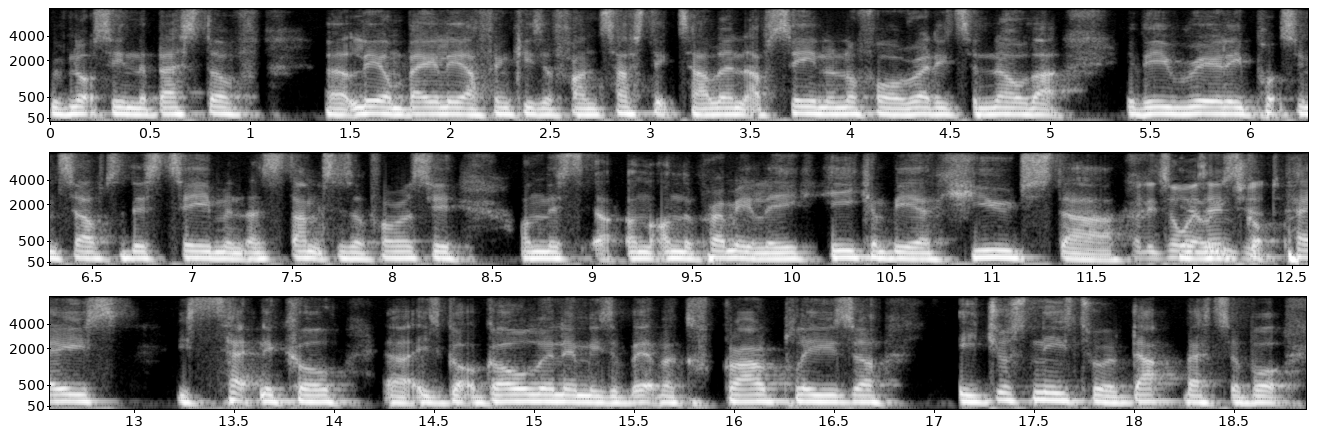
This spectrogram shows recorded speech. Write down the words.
we've not seen the best of. Uh, Leon Bailey, I think he's a fantastic talent. I've seen enough already to know that if he really puts himself to this team and, and stamps his authority on this on, on, the Premier League, he can be a huge star. But he's always you know, He's got pace. He's technical. Uh, he's got a goal in him. He's a bit of a crowd pleaser. He just needs to adapt better. But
